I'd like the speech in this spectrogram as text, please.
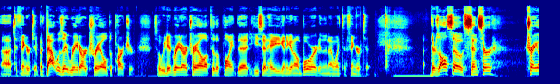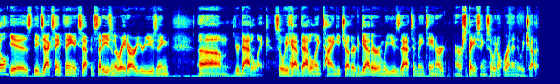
uh, to fingertip. But that was a radar trail departure. So we did radar trail up to the point that he said, "Hey, you're going to get on board?" And then I went to fingertip. There's also sensor trail is the exact same thing, except instead of using the radar, you're using um, your data link. So we have data link tying each other together, and we use that to maintain our, our spacing so we don't run into each other.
